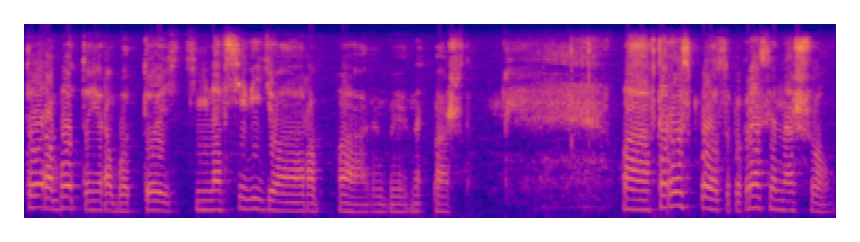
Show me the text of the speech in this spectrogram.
то работает, то не работает. То есть не на все видео а, как бы пашет. А, второй способ как раз я нашел.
